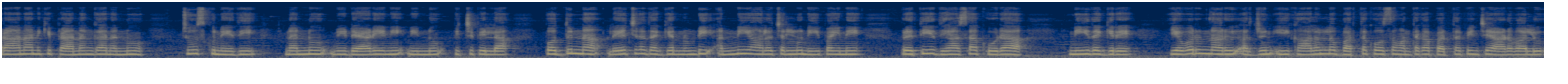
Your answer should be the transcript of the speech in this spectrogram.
ప్రాణానికి ప్రాణంగా నన్ను చూసుకునేది నన్ను మీ డాడీని నిన్ను పిచ్చిపిల్ల పొద్దున్న లేచిన దగ్గర నుండి అన్ని ఆలోచనలు నీపైనే. ప్రతి ధ్యాస కూడా నీ దగ్గరే. ఎవరున్నారు అర్జున్? ఈ కాలంలో భర్త కోసం అంతగా పరితపించే ఆడవాళ్ళు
